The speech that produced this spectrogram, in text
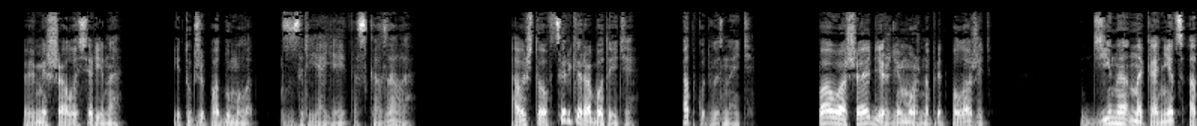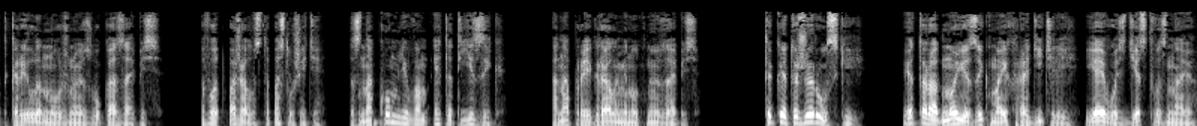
— вмешалась Арина. И тут же подумала, зря я это сказала. «А вы что, в цирке работаете? Откуда вы знаете?» По вашей одежде можно предположить. Дина, наконец, открыла нужную звукозапись. «Вот, пожалуйста, послушайте. Знаком ли вам этот язык?» Она проиграла минутную запись. «Так это же русский. Это родной язык моих родителей, я его с детства знаю.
